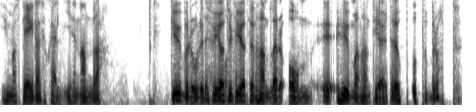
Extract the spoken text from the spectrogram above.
hur man speglar sig själv i den andra. Gud vad roligt, för jag tycker ju att den handlar om eh, hur man hanterar ett upp, uppbrott.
